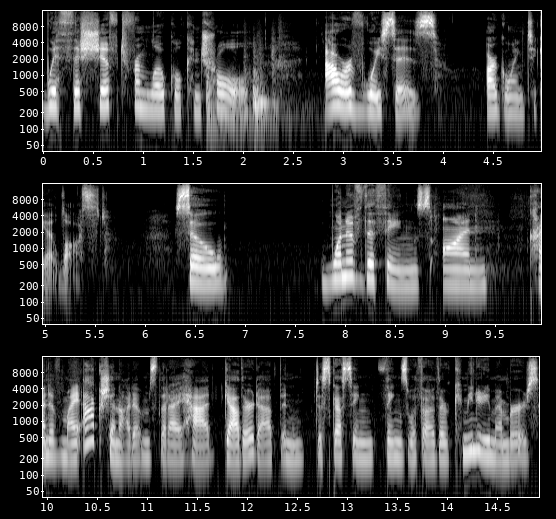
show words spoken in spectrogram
with the shift from local control, our voices are going to get lost. So, one of the things on kind of my action items that I had gathered up and discussing things with other community members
